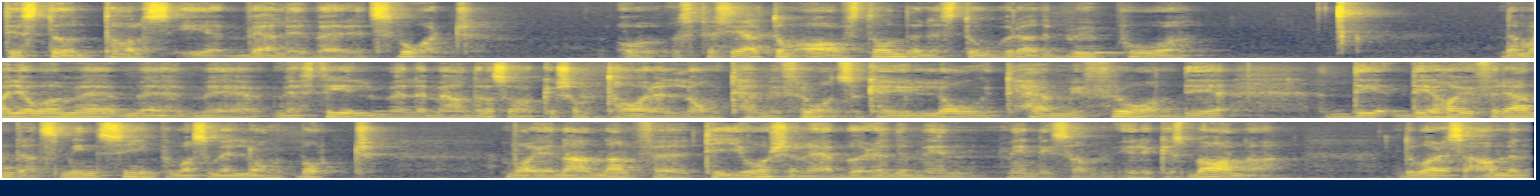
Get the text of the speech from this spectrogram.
det stundtals är väldigt, väldigt svårt. Och speciellt om avstånden är stora. Det beror på... När man jobbar med, med, med, med film eller med andra saker som tar en långt hemifrån så kan ju långt hemifrån, det, det, det har ju förändrats. Min syn på vad som är långt bort var ju en annan för tio år sedan när jag började min, min liksom yrkesbana. Då var det så här, ja, men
